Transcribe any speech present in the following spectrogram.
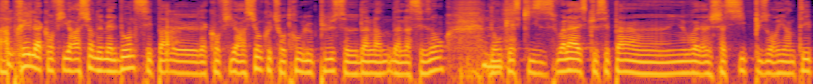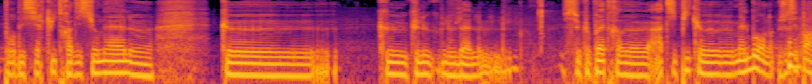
Après, la configuration de Melbourne, c'est pas la configuration que tu retrouves le plus euh, dans la, dans la saison. Mm. Donc, est-ce qu'ils, voilà, est-ce que c'est pas un, châssis plus orienté pour des circuits traditionnels euh, que que, que le, le, ce que peut être euh, atypique euh, Melbourne. Je sais pas.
